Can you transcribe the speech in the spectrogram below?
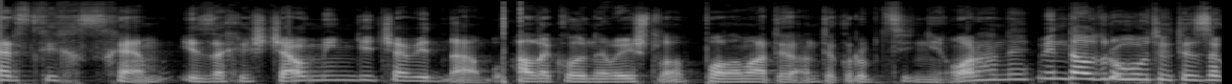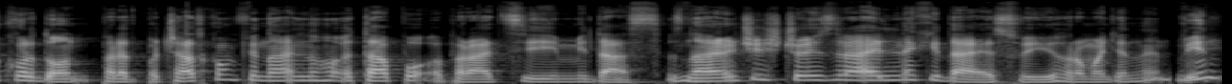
мордерських схем і захищав Міндіча від набу. Але коли не вийшло поламати антикорупційні органи, він дав другу втекти за кордон перед початком фінального етапу операції Мідас. Знаючи, що Ізраїль не кидає своїх громадянин, він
